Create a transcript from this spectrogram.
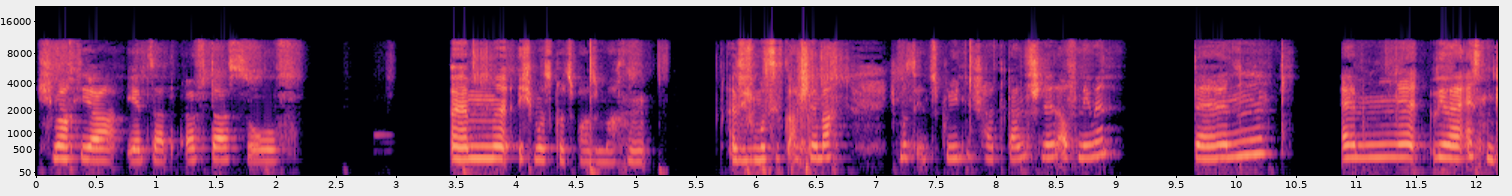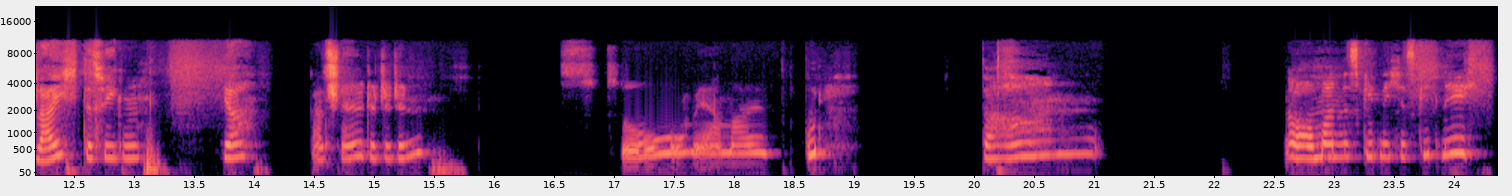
Ich mache ja jetzt halt öfters so. Ähm, ich muss kurz Pause machen. Also ich muss jetzt ganz schnell machen. Ich muss den Screenshot ganz schnell aufnehmen. Denn ähm, wir essen gleich. Deswegen, ja, ganz schnell. So wäre mal gut. Dann. Oh Mann, es geht nicht, es geht nicht.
